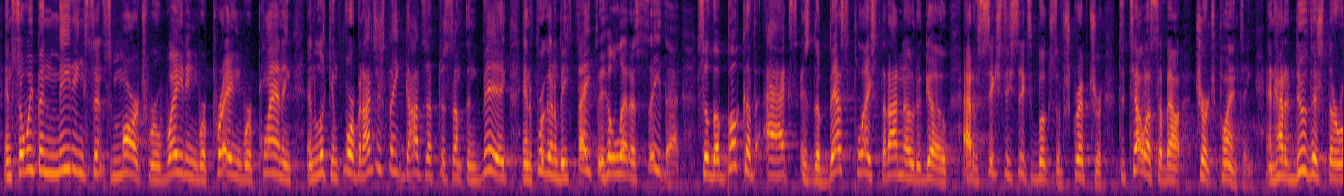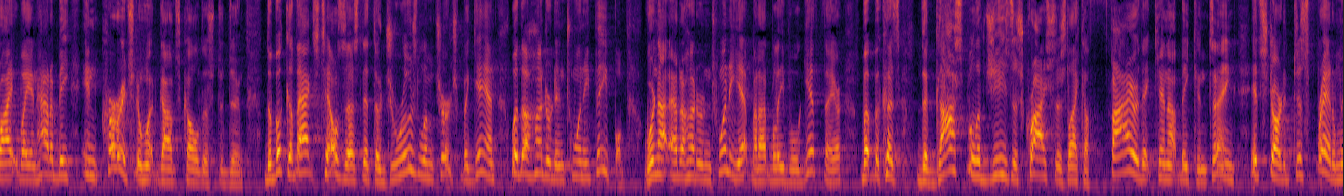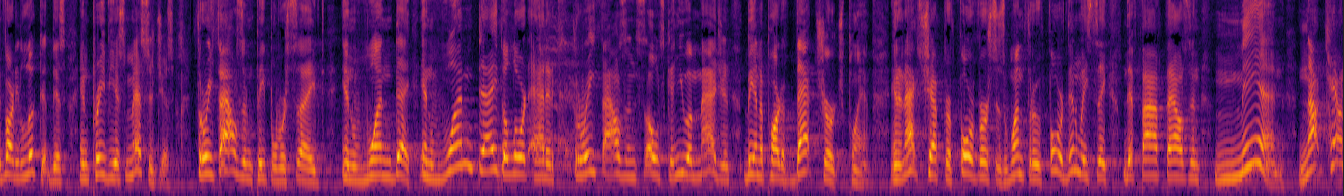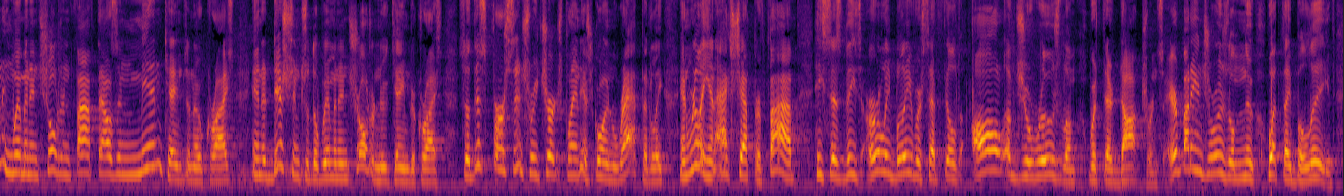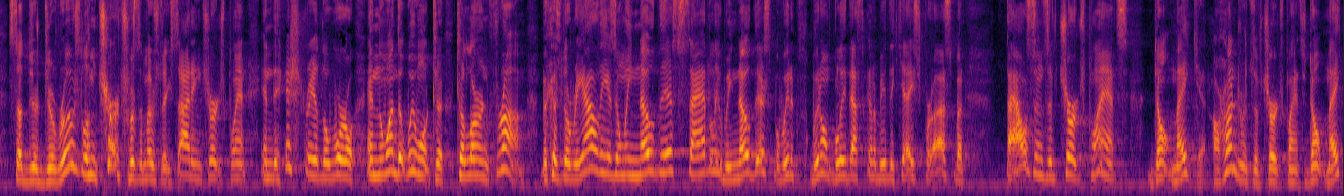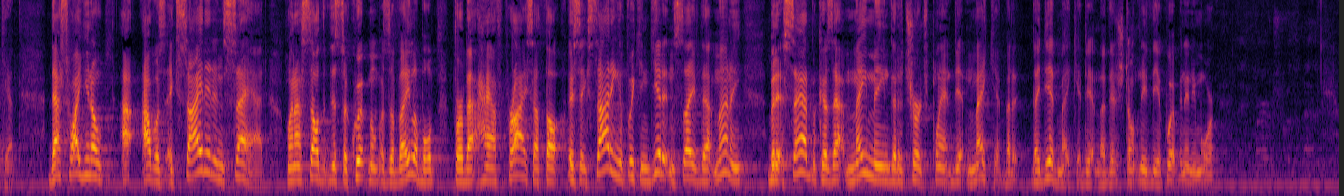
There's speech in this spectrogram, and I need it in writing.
And so we've been meeting since March. We're waiting, we're praying, we're planning, and looking forward. But I just think God's up to something big, and if we're going to be faithful, He'll let us see that. So the book of Acts is the best place that I know to go out of 66 books of Scripture to tell us about church planting and how to do this the right way and how to be encouraged in what God's called us to do. The book of Acts tells us that the Jerusalem church began with 120 people. We're not at 120 yet, but I believe we'll get there. But because the gospel of Jesus Christ is like a fire that cannot be contained, it started to spread. And we've already looked at this in previous messages. 3,000 people were saved in one day. In one day, the Lord added 3,000 souls. Can you imagine being a part of that church plant? And in Acts chapter 4, verses 1 through 4, then we see that 5,000 men, not counting women and children, 5,000 men came to know Christ in addition to the women and children who came to Christ. So this first century church plant is growing rapidly. And really, in Acts chapter 5, he says these early believers had filled all of Jerusalem with their doctrines. Everybody in Jerusalem knew what they believed. So the Jerusalem church was the most exciting church plant in the history of the world and the one that we want to, to learn from. Because the reality is, and we know this, sadly, we know this, but we, we don't believe that's going to be the case for us. But thousands of church plants don't make it, or hundreds of church plants don't make it. That's why, you know, I, I was excited and sad when I saw that this equipment was available for about half price, I thought it's exciting if we can get it and save that money, but it's sad because that may mean that a church plant didn't make it, but it, they did make it, didn't they? They just don't need the equipment anymore.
